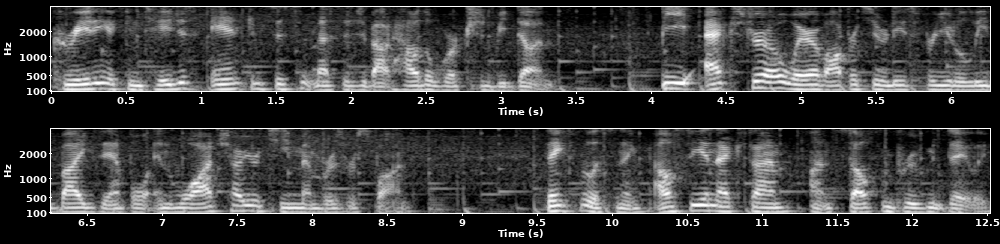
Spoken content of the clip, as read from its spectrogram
creating a contagious and consistent message about how the work should be done. Be extra aware of opportunities for you to lead by example and watch how your team members respond. Thanks for listening. I'll see you next time on Self Improvement Daily.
